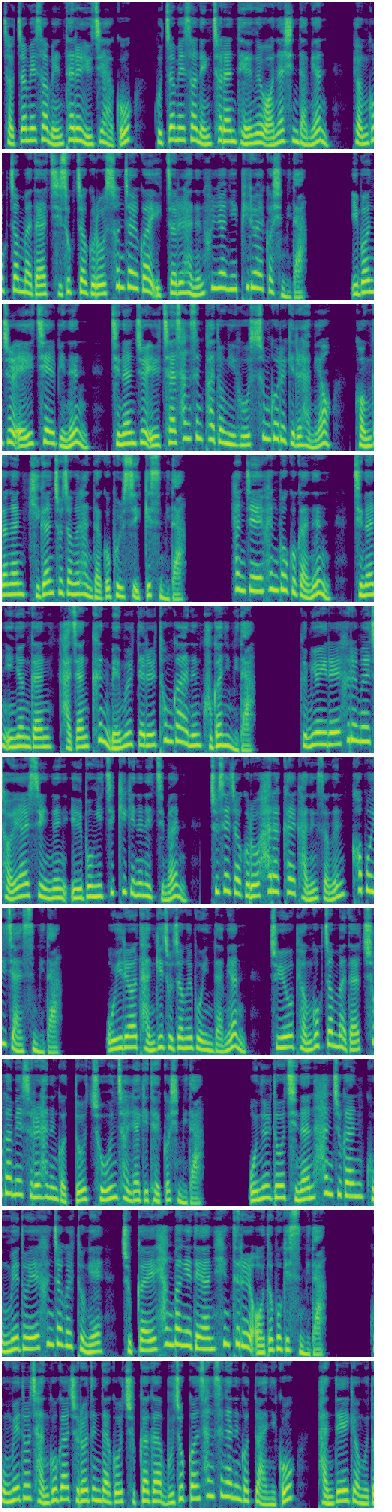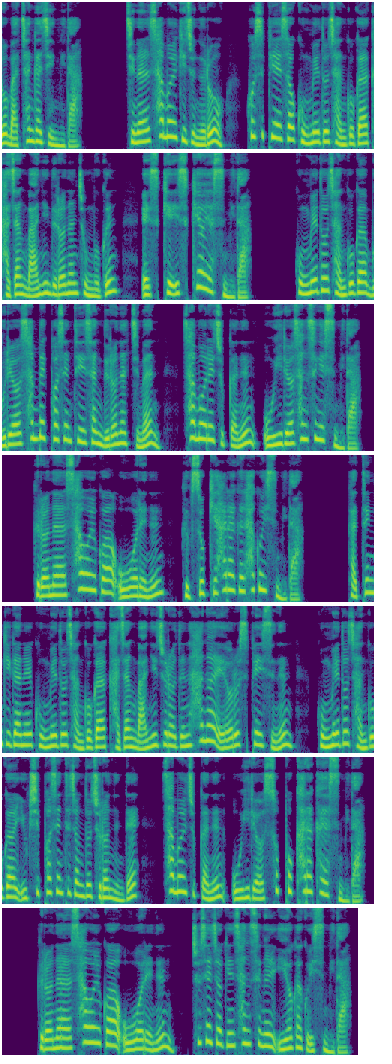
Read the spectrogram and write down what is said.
저점에서 멘탈을 유지하고 고점에서 냉철한 대응을 원하신다면 변곡점마다 지속적으로 손절과 익절을 하는 훈련이 필요할 것입니다. 이번 주 HLB는 지난주 1차 상승 파동 이후 숨고르기를 하며 건강한 기간 조정을 한다고 볼 수 있겠습니다. 현재의 횡보 구간은 지난 2년간 가장 큰 매물대를 통과하는 구간입니다. 금요일에 흐름을 저해할 수 있는 일봉이 찍히기는 했지만 추세적으로 하락할 가능성은 커 보이지 않습니다. 오히려 단기 조정을 보인다면 주요 변곡점마다 추가 매수를 하는 것도 좋은 전략이 될 것입니다. 오늘도 지난 한 주간 공매도의 흔적을 통해 주가의 향방에 대한 힌트를 얻어보겠습니다. 공매도 잔고가 줄어든다고 주가가 무조건 상승하는 것도 아니고 반대의 경우도 마찬가지입니다. 지난 3월 기준으로 코스피에서 공매도 잔고가 가장 많이 늘어난 종목은 SK 스퀘어였습니다. 공매도 잔고가 무려 300% 이상 늘어났지만 3월의 주가는 오히려 상승했습니다. 그러나 4월과 5월에는 급속히 하락을 하고 있습니다. 같은 기간에 공매도 잔고가 가장 많이 줄어든 한화 에어로스페이스는 공매도 잔고가 60% 정도 줄었는데 3월 주가는 오히려 소폭 하락하였습니다. 그러나 4월과 5월에는 추세적인 상승을 이어가고 있습니다.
